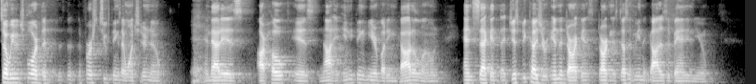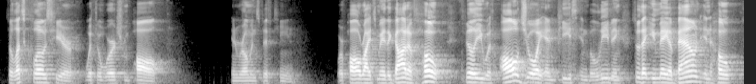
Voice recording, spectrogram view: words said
So we've explored the, the, the, first two things I want you to know, and that is our hope is not in anything here but in God alone. And second, that just because you're in the darkness, darkness doesn't mean that God has abandoned you. So let's close here with the words from Paul in Romans 15, where Paul writes, May the God of hope fill you with all joy and peace in believing, so that you may abound in hope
